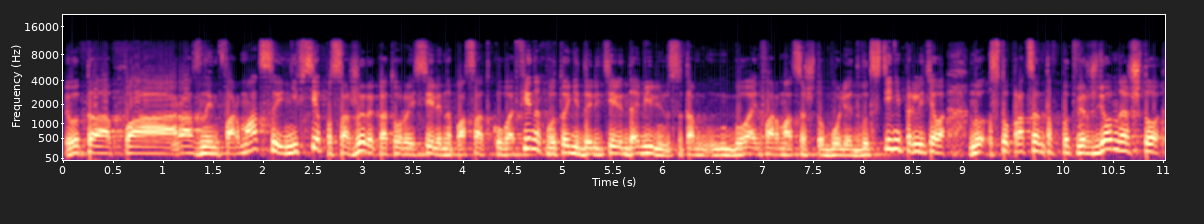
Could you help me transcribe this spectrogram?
И вот а, по разной информации, не все пассажиры, которые сели на посадку в Афинах, в итоге долетели до Вильнюса. Там была информация, что более 20 не прилетело, но 100% подтвержденное, что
